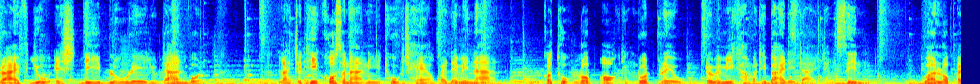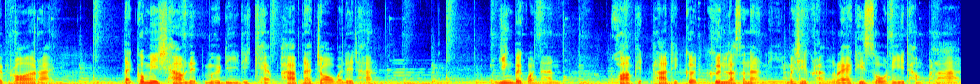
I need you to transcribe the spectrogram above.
Drive UHD Blu-ray อยู่ด้านบน หลังจากที่โฆษณานี้ถูกแชร์ออกไปได้ไม่นาน ก็ถูกลบออกอย่างรวดเร็ว โดยไม่มีคำอธิบายใด ๆ ทั้งสิ้น ว่าลบไปเพราะอะไร แต่ก็มีชาวเน็ตมือดีที่แคปภาพหน้าจอไว้ได้ทัน ยิ่งไปกว่านั้น ความผิดพลาดที่เกิดขึ้นลักษณะนี้ไม่ใช่ครั้งแรกที่โซนี่ทำพลาด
